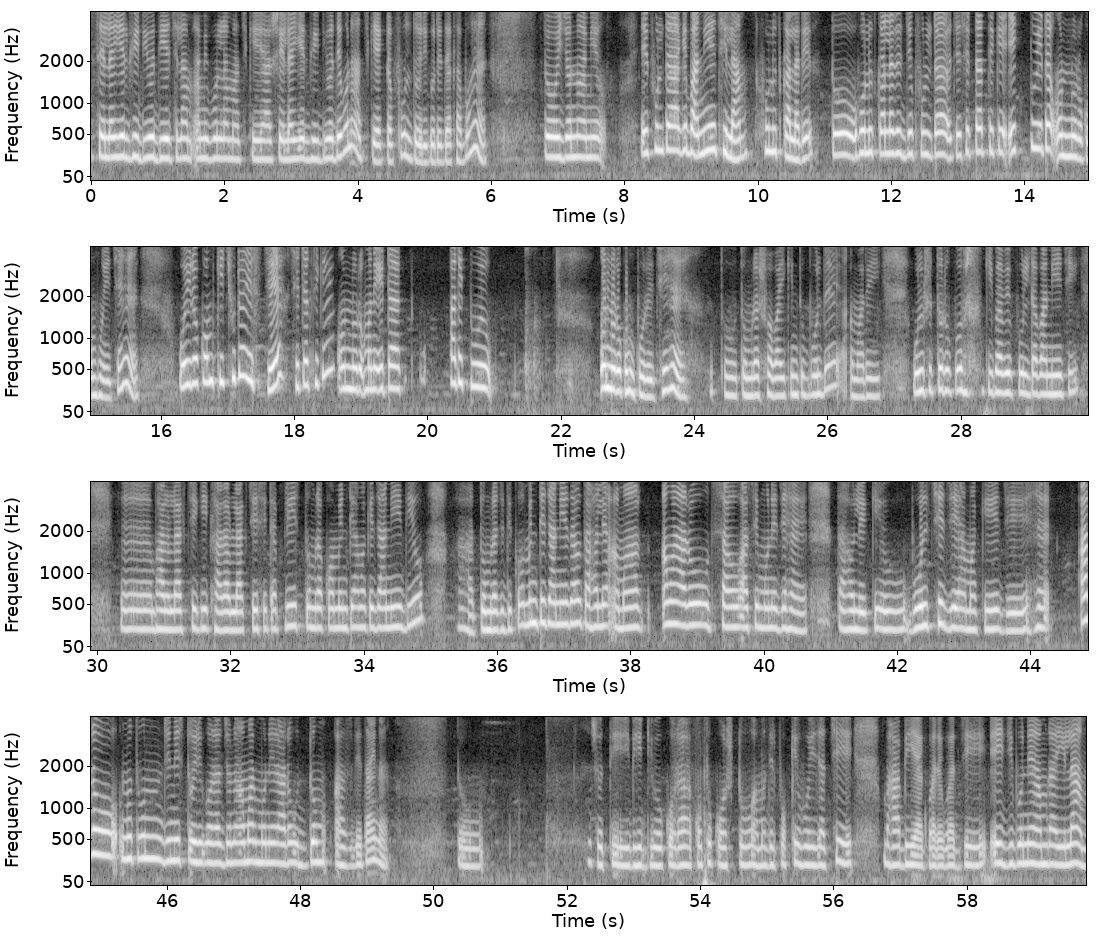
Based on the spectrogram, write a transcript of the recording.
সেলাইয়ের ভিডিও দিয়েছিলাম। আমি বললাম, আজকে আর সেলাইয়ের ভিডিও দেবো না, আজকে একটা ফুল তৈরি করে দেখাবো। হ্যাঁ তো ওই জন্য আমি এই ফুলটা আগে বানিয়েছিলাম, হলুদ কালারের তো হলুদ কালারের যে ফুলটা হচ্ছে সেটার থেকে একটু এটা অন্য রকম হয়েছে হ্যাঁ? ওই রকম কিছুটা এসছে, সেটার থেকে অন্য মানে এটা আর একটু অন্যরকম পড়েছে হ্যাঁ? তো তোমরা সবাই কিন্তু বলবে আমার এই উলসুতোর উপর কীভাবে ফুলটা বানিয়েছি। ভালো লাগছে কি, খারাপ লাগছে সেটা প্লিজ তোমরা কমেন্টে আমাকে জানিয়ে দিও। আর তোমরা যদি কমেন্টে জানিয়ে দাও তাহলে আমার আমার আরও উৎসাহ আসে মনে যে হ্যাঁ তাহলে কেউ বলছে যে আমাকে যে হ্যাঁ আরও নতুন জিনিস তৈরি করার জন্য আমার মনের আরও উদ্যম আসবে, তাই না? তো সত্যি ভিডিও করা কত কষ্ট আমাদের পক্ষে হয়ে যাচ্ছে। ভাবি একবার একবার যে এই জীবনে আমরা এলাম।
